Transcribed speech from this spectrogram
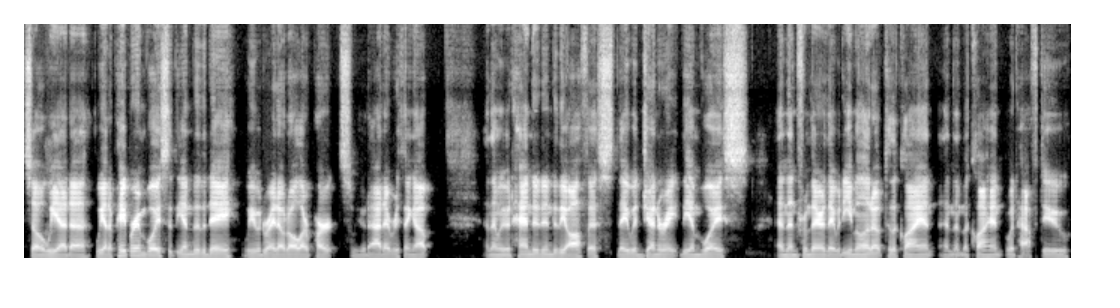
So we had a we had a paper invoice at the end of the day. We would write out all our parts. We would add everything up, and then we would hand it into the office. They would generate the invoice, and then from there they would email it out to the client, and then the client would have to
